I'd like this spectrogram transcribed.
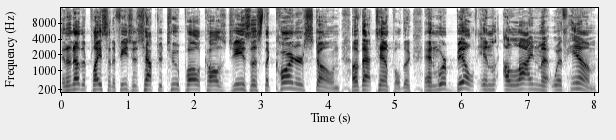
In another place in Ephesians chapter 2, Paul calls Jesus the cornerstone of that temple. The, and we're built in alignment with him.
